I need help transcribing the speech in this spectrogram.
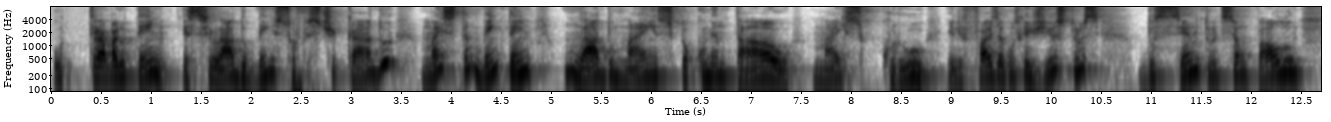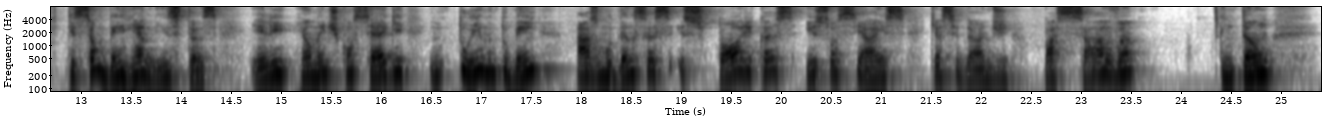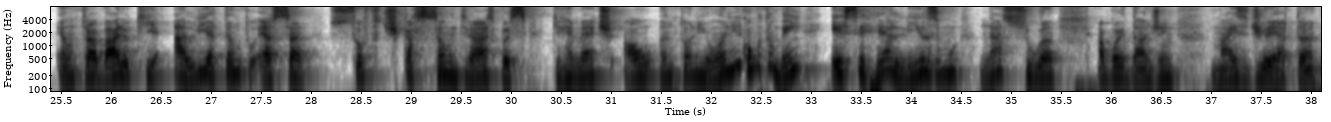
o trabalho tem esse lado bem sofisticado, mas também tem um lado mais documental, mais cru. Ele faz alguns registros do centro de São Paulo que são bem realistas. Ele realmente consegue intuir muito bem as mudanças históricas e sociais que a cidade passava. Então, é um trabalho que alia tanto essa sofisticação, entre aspas, que remete ao Antonioni, como também esse realismo na sua abordagem mais direta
